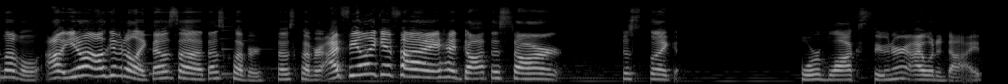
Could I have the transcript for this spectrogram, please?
Cute level. Oh, you know what? I'll give it a like. That was uh, that was clever. That was clever. I feel like if I had got the star, just like four blocks sooner, I would have died.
